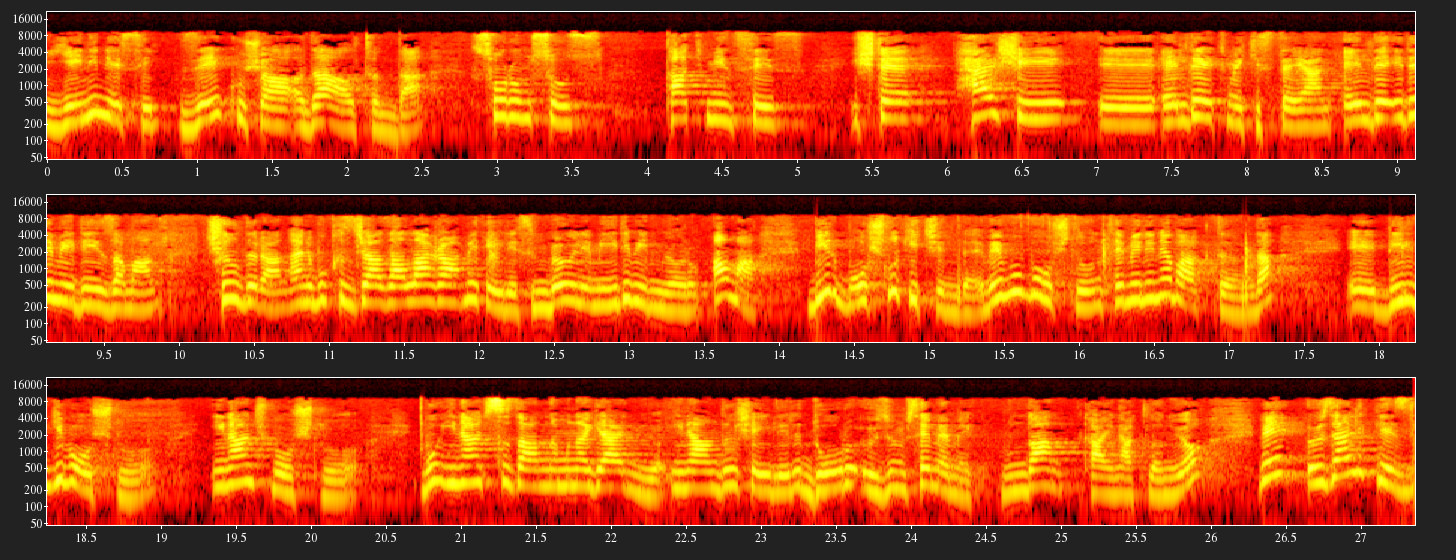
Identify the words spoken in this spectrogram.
Yeni nesil Z kuşağı adı altında sorumsuz, tatminsiz, işte her şeyi e, elde etmek isteyen, elde edemediği zaman çıldıran, hani bu kızcağız Allah rahmet eylesin böyle miydi bilmiyorum ama bir boşluk içinde ve bu boşluğun temeline baktığında e, bilgi boşluğu, inanç boşluğu, bu inançsız anlamına gelmiyor. İnandığı şeyleri doğru özümsememek bundan kaynaklanıyor. Ve özellikle Z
